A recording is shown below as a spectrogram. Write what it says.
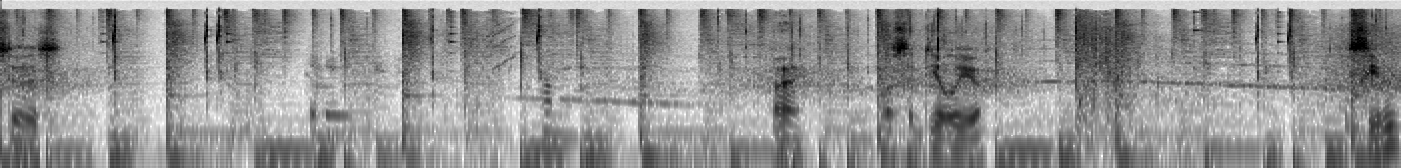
Let's do this. Alright, what's the deal, you? You see them?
